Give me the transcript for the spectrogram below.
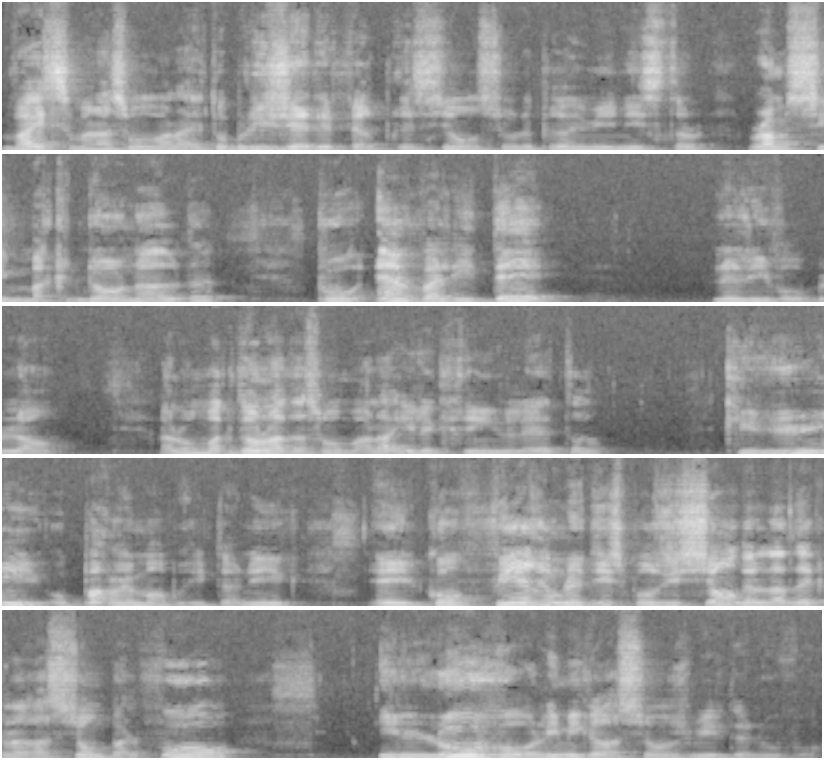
Weizmann, à ce moment-là, est obligé de faire pression sur le Premier ministre Ramsey MacDonald pour invalider les livres blancs. Alors MacDonald, à ce moment-là, il écrit une lettre qui lit au Parlement britannique et il confirme les dispositions de la déclaration Balfour, il ouvre l'immigration juive de nouveau.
